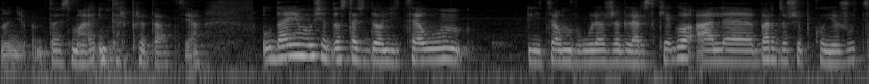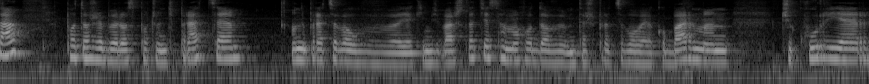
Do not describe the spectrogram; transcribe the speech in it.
No nie wiem, to jest moja interpretacja. Udaje mu się dostać do liceum, liceum w ogóle żeglarskiego, ale bardzo szybko je rzuca po to, żeby rozpocząć pracę. On pracował w jakimś warsztacie samochodowym, też pracował jako barman czy kurier,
